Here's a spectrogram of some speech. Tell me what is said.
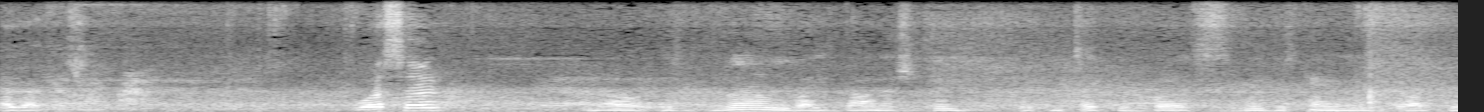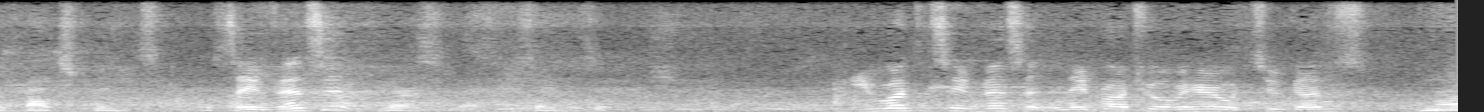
I got this one. West side? No, it's literally like down the street. If you take the bus, we just came in like the back streets. It's like, St. Vincent? yes, yes, same as it. You went to St. Vincent and they brought you over here with two guns? No,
